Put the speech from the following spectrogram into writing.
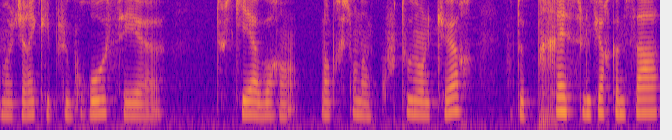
moi je dirais que les plus gros, c'est tout ce qui est avoir l'impression d'un couteau dans le cœur. On te presse le cœur comme ça,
